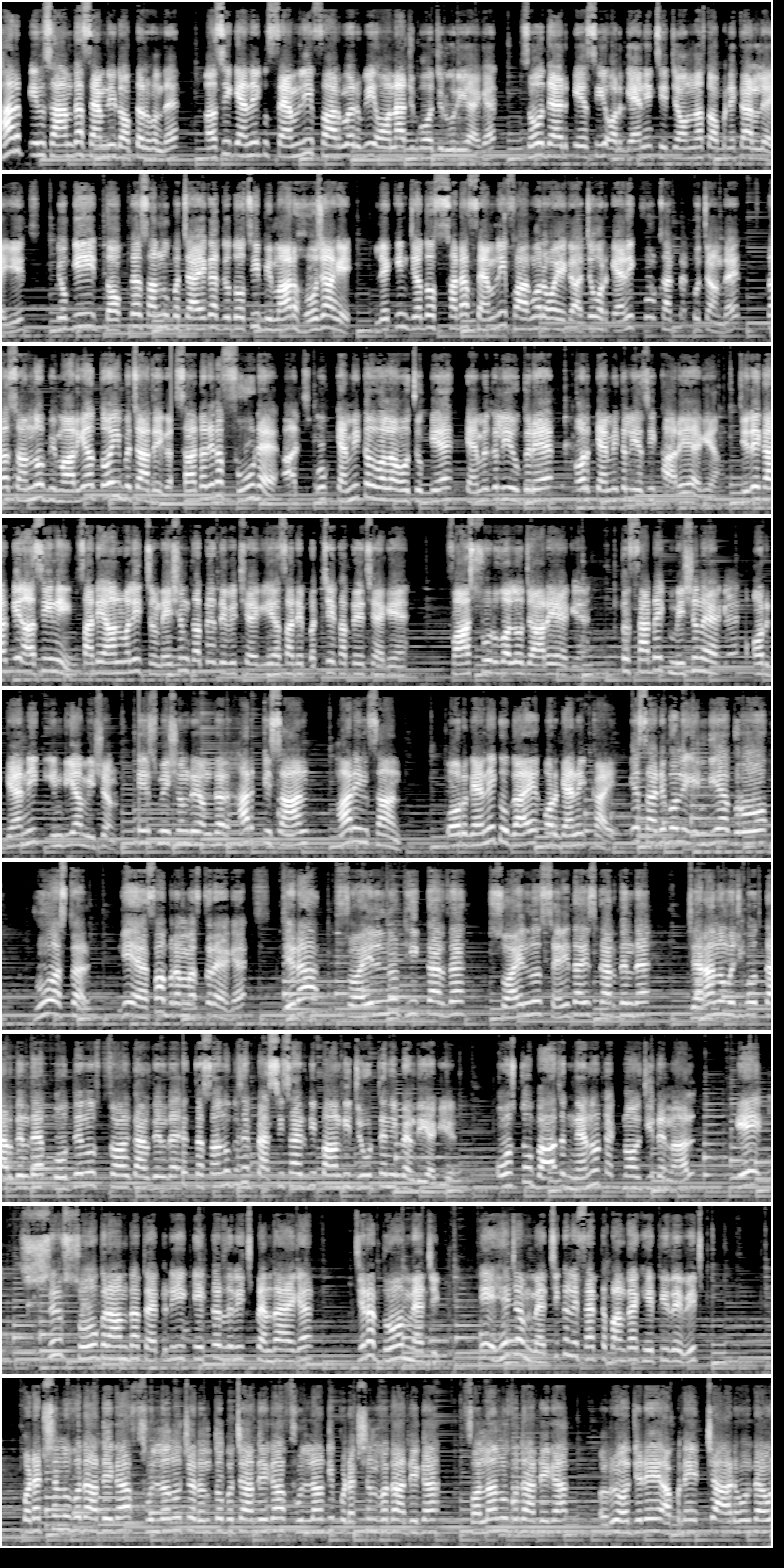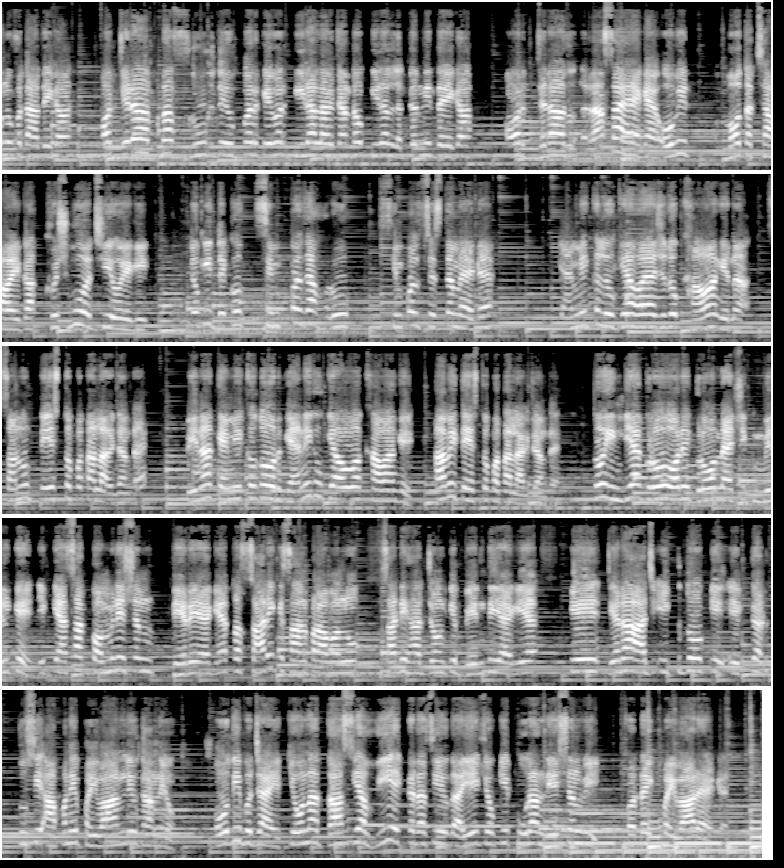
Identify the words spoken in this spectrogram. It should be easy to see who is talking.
Speaker 1: ਹਰ ਇਨਸਾਨ ਦਾ family doctor ਹੁੰਦਾ ਅਸੀਂ ਕਹਿੰਦੇ ਕਿ ਫੈਮਿਲੀ ਫਾਰਮਰ ਵੀ ਹੋਣਾ ਅੱਜ ਬਹੁਤ ਜ਼ਰੂਰੀ ਹੈਗਾ ਸੋ ਦੈਟ ਕਿ ਅਸੀਂ ਆਰਗੇਨਿਕ ਚੀਜ਼ਾਂ ਉਹਨਾਂ ਤੋਂ ਆਪਣੇ ਘਰ ਲਿਆਈਏ। ਕਿਉਂਕਿ ਡਾਕਟਰ ਸਾਨੂੰ ਬਚਾਏਗਾ ਜਦੋਂ ਅਸੀਂ ਬਿਮਾਰ ਹੋ ਜਾਾਂਗੇ। ਲੇਕਿਨ ਜਦੋਂ ਸਾਡਾ ਫੈਮਿਲੀ ਫਾਰਮਰ ਹੋਏਗਾ, ਜੋ ਆਰਗੇਨਿਕ ਫੂਡ ਸਾਡੇ ਤੱਕ ਪਹੁੰਚਾਉਂਦਾ ਹੈ, ਤਾਂ ਸਾਨੂੰ ਬਿਮਾਰੀਆਂ ਤੋਂ ਹੀ ਬਚਾ ਦੇਗਾ। ਸਾਡਾ ਜਿਹੜਾ ਫੂਡ ਹੈ, ਅੱਜ ਉਹ ਕੈਮੀਕਲ ਵਾਲਾ ਹੋ ਚੁੱਕਿਆ ਹੈ ਕੈਮੀਕਲੀ ਉਗ ਰਿਹਾ ਹੈ ਔਰ ਕੈਮੀਕਲੀ ਅਸੀਂ ਖਾ ਰਹੇ ਹੈਗੇ ਆ ਜਿਹਦੇ ਕਰਕੇ ਅਸੀਂ ਨਹੀਂ, ਸਾਡੇ ਆਉਣ ਵਾਲੀ ਜਨਰੇਸ਼ਨ ਖਤਰੇ ਦੇ ਵਿੱਚ ਹੈਗੀ ਆ, ਸਾਡੇ ਬੱਚੇ ਖਤਰੇ 'ਚ ਹੈਗੇ ਆ। ਫਾਸਟ ਫੂਡ ਵੱਲੋਂ ਜਾ ਰਹੇ ਹੈਗੇ ਆ। ਤਾਂ ਸਾਡਾ ਇੱਕ ਮਿਸ਼ਨ ਹੈਗਾ ਆਰਗੇਨਿਕ ਇੰਡੀਆ ਮਿਸ਼ਨ ਇਸ ਮਿਸ਼ਨ ਦੇ ਅੰਦਰ ਹਰ ਕਿਸਾਨ ਹਰ ਇਨਸਾਨ ਆਰਗੇਨਿਕ ਉਗਾਏ ਆਰਗੇਨਿਕ ਖਾਏ। ਇਹ ਸਾਡੇ ਕੋਲ ਇੰਡੀਆ ਗਰੋ ਭੂ ਅਸਤਰ ਇਹ ਐਸਾ ਬ੍ਰਹਮਸਤਰ ਹੈਗਾ ਜਿਹੜਾ ਸੋਇਲ ਨੂੰ ਠੀਕ ਕਰਦਾ ਸੋਇਲ ਨੂੰ ਸੈਨੀਟਾਈਜ਼ ਕਰ ਦਿੰਦਾ ਹੈ, ਨੂੰ ਮਜ਼ਬੂਤ ਕਰ ਦਿੰਦਾ ਪੌਦੇ ਨੂੰ ਸਟਰੋਂਗ ਕਰ ਦਿੰਦਾ। ਤਾਂ ਸਾਨੂੰ ਕਿਸੇ ਪੈਸਟੀਸਾਈਡ ਦੀ ਪਾਉਣ ਦੀ ਜ਼ਰੂਰਤ ਨਹੀਂ ਪੈਂਦੀ ਹੈਗੀ ਉਸ ਤੋਂ ਬਾਅਦ ਨੈਨੋ ਟੈਕਨੋਲੋਜੀ ਦੇ ਨਾਲ ਇਹ ਸਿਰਫ 100 ਗ੍ਰਾਮ ਦਾ ਤੈਤਲੀ ਇੱਕ ਏਕੜ ਦੇ ਵਿੱਚ ਪੈਂਦਾ ਹੈਗਾ ਜਿਹੜਾ ਗਰੋ ਮੈਜਿਕ ਇਹ ਇਹੋ ਜਿਹਾ ਮੈਜੀਕਲ ਇਫੈਕਟ ਪਾਉਂਦਾ ਖੇਤੀ ਦੇ ਵਿੱਚ। ਪ੍ਰੋਡਕਸ਼ਨ ਨੂੰ ਵਧਾ ਦੇਗਾ, ਫੁੱਲਾਂ ਨੂੰ ਝੜਨ ਤੋਂ ਬਚਾ ਦੇਗਾ, ਫੁੱਲਾਂ ਦੀ ਪ੍ਰੋਡਕਸ਼ਨ ਵਧਾ ਦੇਗਾ, ਫਲਾਂ ਨੂੰ ਵਧਾ ਦੇਗਾ, ਔਰ ਜਿਹੜੇ ਆਪਣੇ ਝਾੜ ਹੁੰਦਾ ਉਹਨੂੰ ਵਧਾ ਦੇਗਾ। ਔਰ ਜਿਹੜਾ ਆਪਣਾ ਫਰੂਟ ਦੇ ਉੱਪਰ ਕਈ ਵਾਰ ਕੀੜਾ ਲੱਗ ਜਾਂਦਾ, ਉਹ ਕੀੜਾ ਲੱਗਣ ਨਹੀਂ ਦੇਗਾ। ਔਰ ਜਿਹੜਾ ਰਸਾ ਹੈਗਾ, ਉਹ ਵੀ ਬਹੁਤ ਅੱਛਾ ਹੋਏਗਾ, ਖੁਸ਼ਬੂ ਅੱਛੀ ਹੋਏਗੀ। ਕਿਉਂਕਿ ਦੇਖੋ ਸਿੰਪਲ ਜਿਹਾ ਫਰੂਟ ਸਿੰਪਲ ਸਿਸਟਮ ਹੈਗਾ। ਕੈਮੀਕਲ ਉਗਿਆ ਹੋਇਆ ਜਦੋਂ ਖਾਵਾਂਗੇ ਨਾ, ਸਾਨੂੰ ਟੇਸਟ ਤੋਂ ਪਤਾ ਲੱਗ ਜਾਂਦਾ ਹੈ। ਬਿਨਾ ਕੈਮੀਕਲ ਤੋਂ ਆਰਗੇਨਿਕ ਉਗਿਆ ਹੋਇਆ ਖਾਵਾਂਗੇ ਤਾਂ ਵੀ ਟੇਸਟ ਤੋਂ ਪਤਾ ਲੱਗ ਜਾਂਦਾ ਹੈ तो इंडिया ग्रो और ग्रो मैजिक मिलके एक ऐसा कॉम्बिनेशन ਦੇ ਰਹੇ ਹੈਗੇ ਆ ਤਾਂ ਸਾਰੇ ਕਿਸਾਨ ਭਰਾਵਾਂ ਨੂੰ ਸਾਡੀ ਹੱਥ ਜੋੜ ਕੇ ਬੇਨਤੀ ਹੈਗੀ ਹੈ ਕਿ ਜਿਹੜਾ ਅੱਜ 1 2 ਕੇ ਏਕੜ ਤੁਸੀਂ ਆਪਣੇ ਪਰਿਵਾਰ ਲਈ ਉਗਾਉਂਦੇ ਹੋ ਉਹਦੀ ਬਜਾਏ ਕਿਉਂ ਨਾ 10 ਜਾਂ 20 ਏਕੜ ਅਸੀਂ ਉਗਾਈਏ ਕਿਉਂਕਿ ਪੂਰਾ ਨੇਸ਼ਨ ਵੀ ਤੁਹਾਡਾ ਇੱਕ ਪਰਿਵਾਰ ਹੈਗਾ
